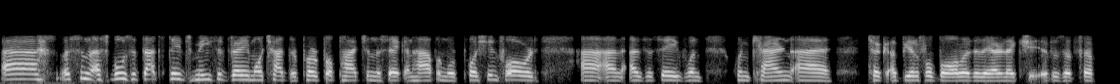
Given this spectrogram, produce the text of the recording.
Uh, listen, I suppose at that stage, Meath had very much had their purple patch in the second half and were pushing forward. Uh, and as I say, when when Karen uh, took a beautiful ball out of there. Like she, it was a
